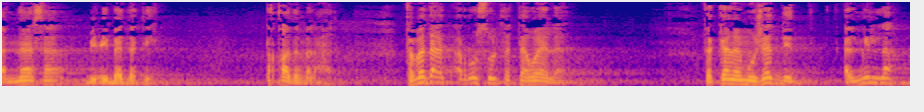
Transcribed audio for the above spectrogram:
الناس بعبادته. تقادم العهد فبدأت الرسل تتوالى. فكان المجدد الملة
